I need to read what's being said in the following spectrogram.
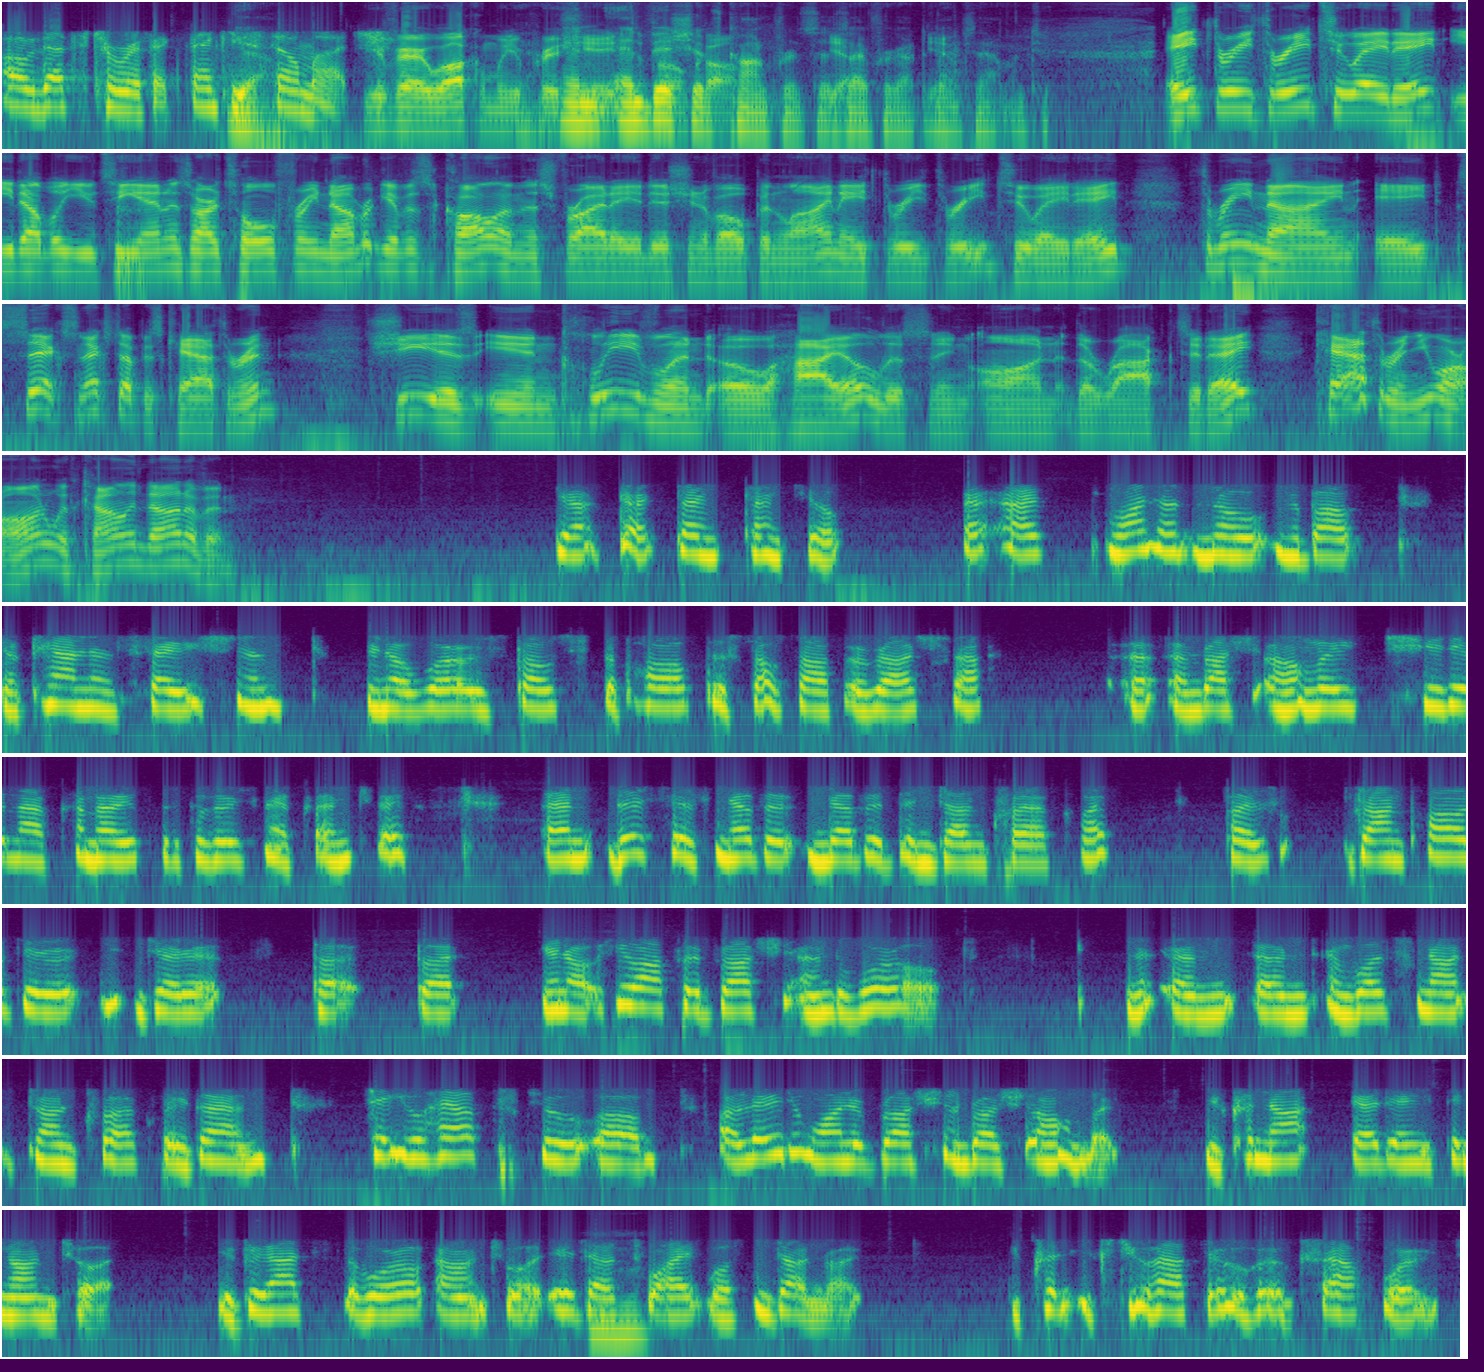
Oh, that's terrific. Thank you Yeah. so much. You're very welcome. We appreciate and, the and phone bishops' call. conferences. Yeah. I forgot to Yeah. mention that one too. 833 288 EWTN is our toll free number. Give us a call on this Friday edition of Open Line, 833 288 3986. Next up is Catherine. She is in Cleveland, Ohio, listening on The Rock today. Catherine, you are on with Colin Donovan. Yeah, th- thank, thank you. I, I want to know about the canonization, you know, where it's supposed the Pope is supposed to offer Russia uh, and Russia only. She did not come out for the provision of country. And this has never, never been done correctly because John Paul did it, did it, but, but, you know, he offered Russia and the world and, and, and was not done correctly then. So you have to, um, a lady wanted Russian, Russia only. You cannot add anything onto it. If you add the world onto it, it that's why it wasn't done right. You couldn't. You have to exact words.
